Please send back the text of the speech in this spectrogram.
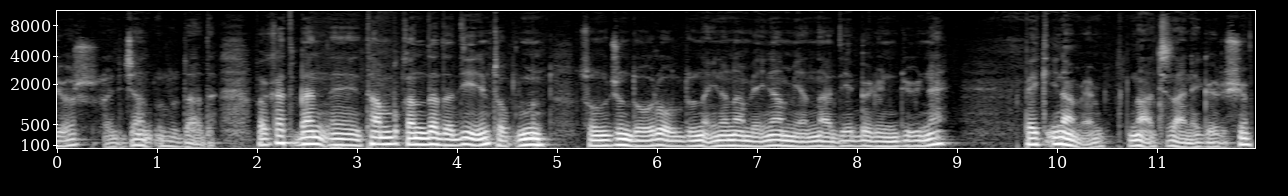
diyor Ali Can Uludağ'da. Fakat ben e, tam bu konuda da değilim. Toplumun sonucun doğru olduğuna inanan ve inanmayanlar diye bölündüğüne pek inanmıyorum. Naçizane görüşüm.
